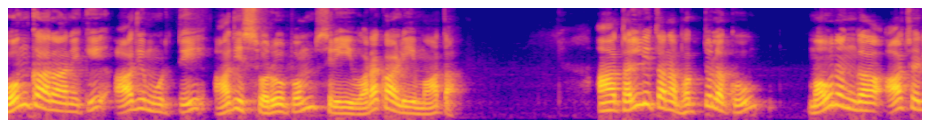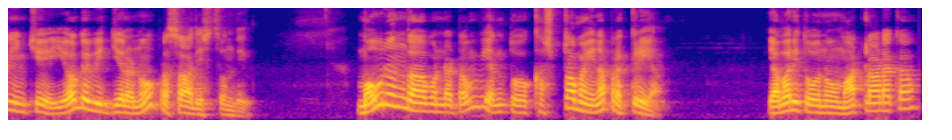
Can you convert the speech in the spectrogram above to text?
ఓంకారానికి ఆదిమూర్తి ఆదిస్వరూపం శ్రీ వరకాళీ మాత. ఆ తల్లి తన భక్తులకు మౌనంగా ఆచరించే యోగ విద్యలను ప్రసాదిస్తుంది. మౌనంగా ఉండటం ఎంతో కష్టమైన ప్రక్రియ. ఎవరితోనూ మాట్లాడక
